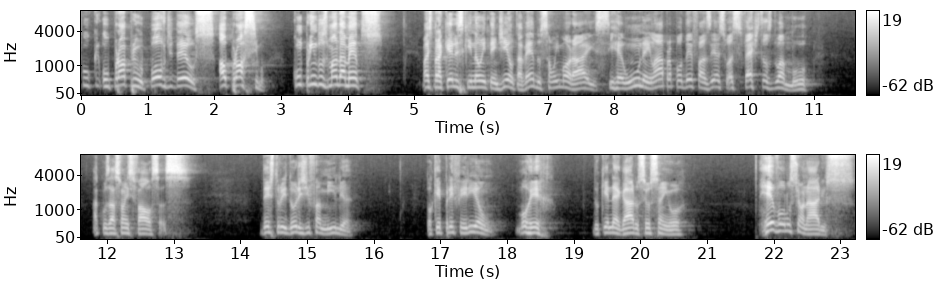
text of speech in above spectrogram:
o, o próprio povo de Deus ao próximo, cumprindo os mandamentos. Mas para aqueles que não entendiam, tá vendo? São imorais, se reúnem lá para poder fazer as suas festas do amor. Acusações falsas. Destruidores de família, porque preferiam morrer do que negar o seu Senhor. Revolucionários,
